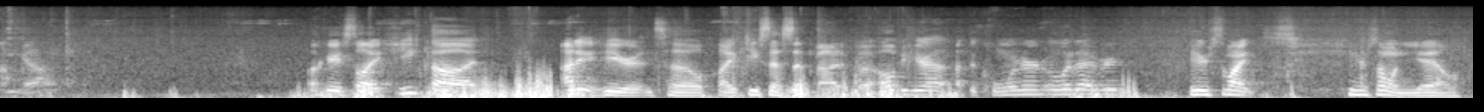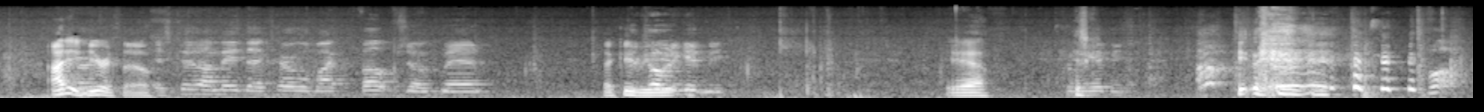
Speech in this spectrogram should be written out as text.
I'm gone. okay. So like he thought I didn't hear it until like he said something about it, but over here at the corner or whatever, hear somebody, he hears someone yell. I didn't hear it though. It's because I made that terrible Michael Phelps joke, man. That could You're be. coming it. to get me. Yeah. Come get me. Fuck.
